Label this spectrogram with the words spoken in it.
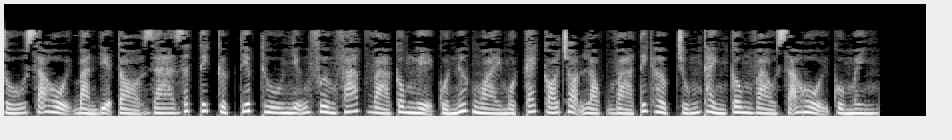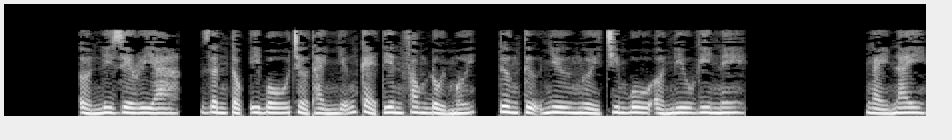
số xã hội bản địa tỏ ra rất tích cực tiếp thu những phương pháp và công nghệ của nước ngoài một cách có chọn lọc và tích hợp chúng thành công vào xã hội của mình. Ở Nigeria, dân tộc Ibo trở thành những kẻ tiên phong đổi mới, tương tự như người Chimbu ở New Guinea. Ngày nay,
